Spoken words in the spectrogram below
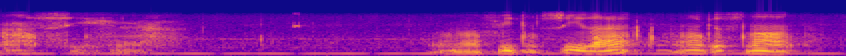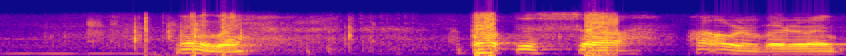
Let's see here. I don't know if you can see that. I guess not. Anyway, I bought this uh, power inverter in,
